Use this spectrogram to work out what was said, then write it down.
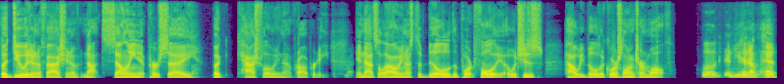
but do it in a fashion of not selling it per se, but cash flowing that property. Right. And that's allowing us to build the portfolio, which is how we build, of course, long term wealth. Well, and you hit on the head.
